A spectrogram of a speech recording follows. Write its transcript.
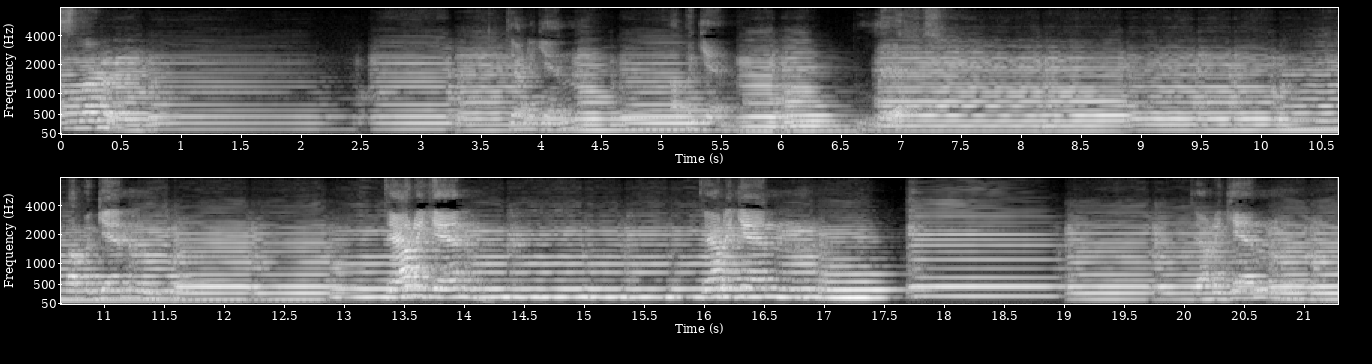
Slur, down again, up again, lift, up again, down again, down again, down again,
